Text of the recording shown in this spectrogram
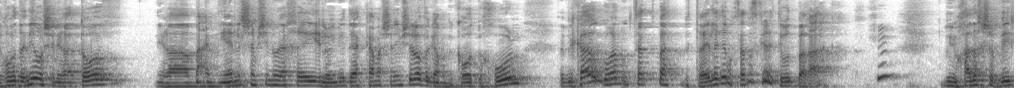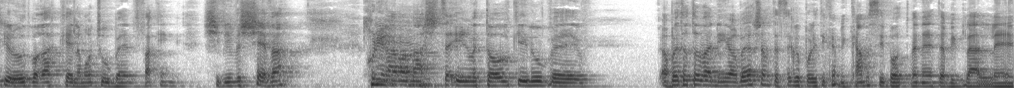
רוברט דנירו שנראה טוב, נראה מעניין לשם שינוי אחרי אלוהים יודע כמה שנים שלו וגם הביקורות בחו"ל, ובעיקר הוא גורם קצת בטריילרים, הוא קצת מזכיר את אהוד ברק. במיוחד עכשווי, כאילו אהוד ברק אה, למרות שהוא בן fucking 77, הוא נראה ממש צעיר וטוב כאילו, והרבה יותר טוב, אני הרבה עכשיו מתעסק בפוליטיקה מכמה סיבות, בין היתר בגלל אה,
